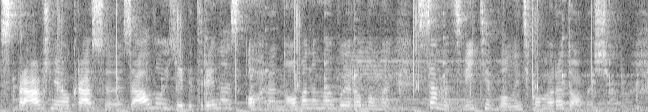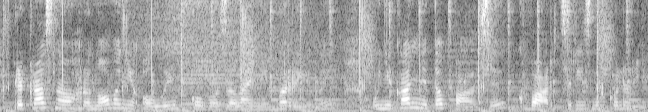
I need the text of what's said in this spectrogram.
Справжньою окрасою залу є вітрина з огранованими виробами самоцвітів Волинського родовища, прекрасно ограновані оливково-зелені барили, унікальні топази, кварц різних кольорів.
